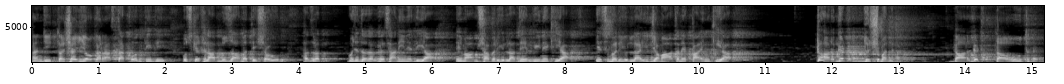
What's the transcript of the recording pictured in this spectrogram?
ہاں جی تشیعوں کا راستہ کھولتی تھی، اس کے خلاف مزاحمت شعور حضرت مجد الفسانی نے دیا، امام شاہ ولی اللہ دہلوی نے کیا، اس ولی اللہ جماعت نے قائم کیا۔ ٹارگٹ دشمن ہے، ٹارگٹ تاحوت ہے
